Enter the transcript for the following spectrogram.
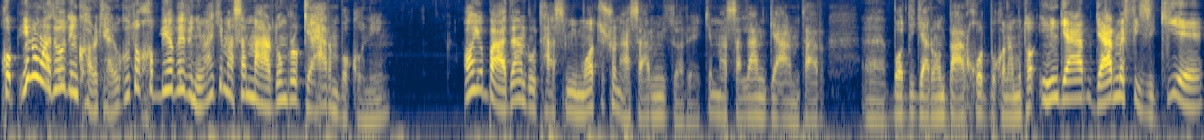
خب این اومده بود این کارو کرد. گفت خب بیا ببینیم اگه مثلا مردم رو گرم بکنیم آیا بعدا رو تصمیماتشون اثر می‌ذاره که مثلا گرمتر با دیگران برخورد بکنم؟ تا این گرم گرم فیزیکیه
